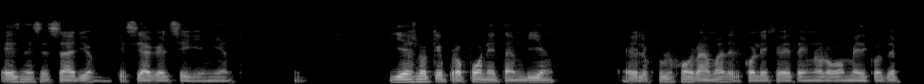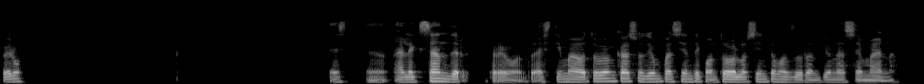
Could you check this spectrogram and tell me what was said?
es necesario que se haga el seguimiento. Y es lo que propone también el flujograma del Colegio de Tecnólogos Médicos de Perú. Eh, Alexander pregunta, estimado, tuve un caso de un paciente con todos los síntomas durante una semana.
